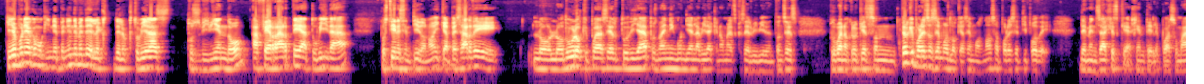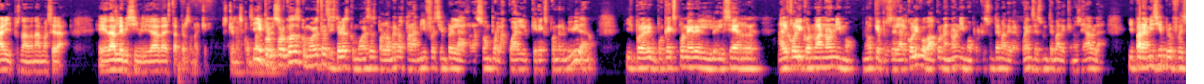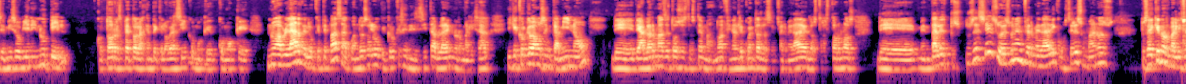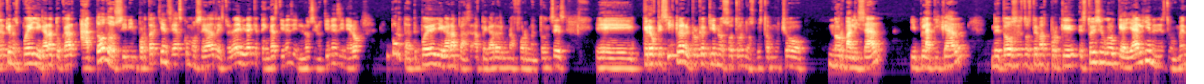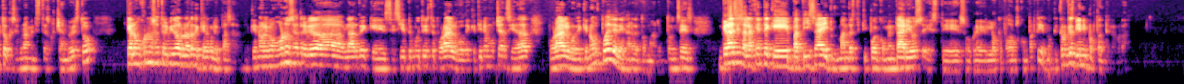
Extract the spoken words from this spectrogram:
que yo ponía como que independientemente de lo, de lo que estuvieras pues viviendo, aferrarte a tu vida, pues tiene sentido, ¿no? Y que a pesar de lo, lo duro que pueda ser tu día, pues no hay ningún día en la vida que no merezca ser vivido. Entonces, pues bueno, creo que son, creo que por eso hacemos lo que hacemos, ¿no? O sea, por ese tipo de, de mensajes que a gente le pueda sumar y pues nada, nada más era eh, darle visibilidad a esta persona que, que nos compartió Sí, por, eso. por cosas como estas, historias como esas, por lo menos para mí fue siempre la razón por la cual quería exponer mi vida, ¿no? Y por, por qué exponer el, el ser alcohólico no anónimo, ¿no? Que pues el alcohólico va con anónimo porque es un tema de vergüenza, es un tema de que no se habla. Y para mí siempre fue, se me hizo bien inútil, con todo respeto a la gente que lo ve así, como que, como que no hablar de lo que te pasa, cuando es algo que creo que se necesita hablar y normalizar, y que creo que vamos en camino de, de hablar más de todos estos temas, ¿no? A final de cuentas, las enfermedades, los trastornos de mentales, pues, pues es eso, es una enfermedad y como seres humanos, pues hay que normalizar que nos puede llegar a tocar a todos, sin importar quién seas, como seas, la historia de vida que tengas, tienes dinero, si no tienes dinero, importa, te puede llegar a, a pegar de alguna forma. Entonces, eh, creo que sí, claro, y creo que aquí a nosotros nos gusta mucho normalizar y platicar de todos estos temas, porque estoy seguro que hay alguien en este momento que seguramente está escuchando esto, que a lo mejor no se ha atrevido a hablar de que algo le pasa, que no, a lo mejor no se ha atrevido a hablar de que se siente muy triste por algo, de que tiene mucha ansiedad por algo, de que no puede dejar de tomar. Entonces, gracias a la gente que empatiza y manda este tipo de comentarios este, sobre lo que podamos compartir, ¿no? que creo que es bien importante.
